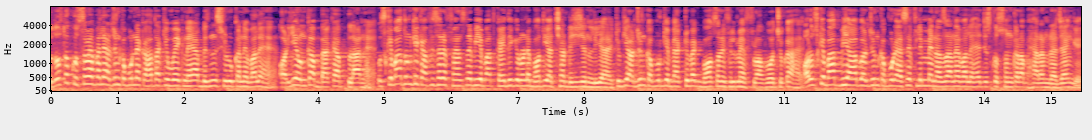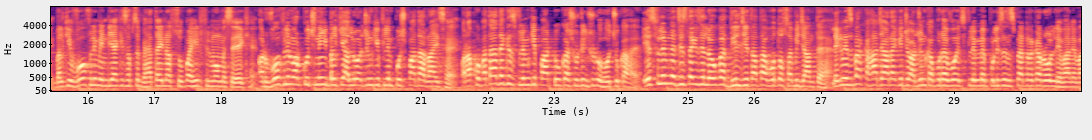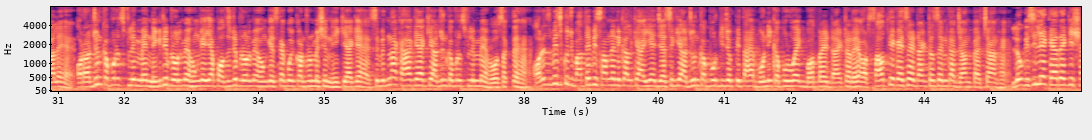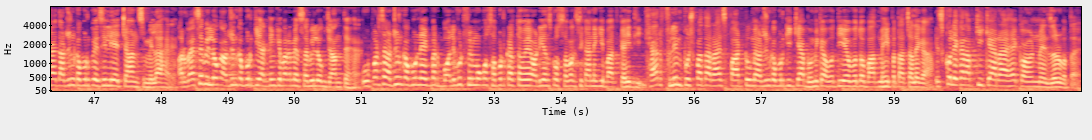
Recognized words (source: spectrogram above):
तो दोस्तों, कुछ समय पहले अर्जुन कपूर ने कहा था कि वो एक नया बिज़नेस शुरू करने वाले हैं और ये उनका बैकअप प्लान है। उसके बाद उनके काफ़ी सारे फैंस ने भी ये बात कही थी कि उन्होंने बहुत ही अच्छा डिसीज़न लिया है, क्योंकि अर्जुन कपूर के बैक टू बैक बहुत सारी फ़िल्में फ्लॉप हो चुका है। और उसके बाद भी अब अर्जुन कपूर ऐसे फ़िल्म में नज़र आने वाले हैं जिसको सुनकर आप हैरान रह जाएँगे। बल्कि वो फ़िल्म इंडिया की सबसे बेहतरीन और सुपरहिट फ़िल्मों में से एक है। और वो फ़िल्म और कुछ नहीं, बल्कि अल्लू अर्जुन की फ़िल्म पुष्पा द राइस है। और आपको बता दें कि इस फ़िल्म की पार्ट टू का शूटिंग शुरू हो चुका है। इस फ़िल्म ने जिस तरीके से लोगों का दिल जीता था, वो तो सभी जानते हैं। लेकिन इस बार कहा जा रहा है कि जो अर्जुन कपूर है, वो इस फ़िल्म में पुलिस इंस्पेक्टर का रोल निभाने वाले हैं। और अर्जुन कपूर इस फ़िल्म में नेगेटिव रोल में होंगे या पॉजिटिव रोल में होंगे, इसका कोई कंफर्मेशन नहीं किया गया है। सिर्फ़ इतना कहा गया कि अर्जुन कपूर इस फ़िल्म में हो सकते हैं। और इस बीच कुछ बातें भी सामने निकल के आई है, जैसे कि अर्जुन कपूर की जो पिता है, बोनी कपूर, वो एक बहुत बड़े डायरेक्टर है और साउथ के कई सारे डायरेक्टर से इनका जान पहचान है। लोग इसीलिए कह रहे हैं कि शायद अर्जुन कपूर को इसीलिए चांस मिला है। और वैसे भी लोग अर्जुन कपूर की एक्टिंग के बारे में सभी लोग जानते हैं। ऊपर से अर्जुन कपूर ने एक बार बॉलीवुड फ़िल्मों को सपोर्ट करते हुए ऑडियंस को सबक सिखाने की बात कही थी। खैर film Pushpa the rice part two में अर्जुन कपूर की क्या भूमिका होती है, वो तो बाद में ही पता चलेगा। इसको लेकर आपकी क्या राय है? कमेंट में ज़रूर बताएँ।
